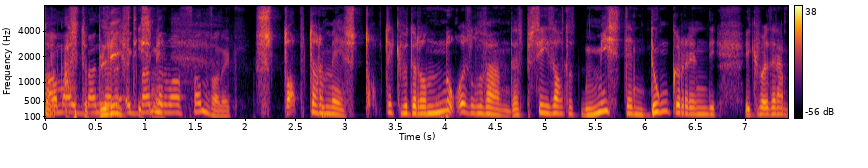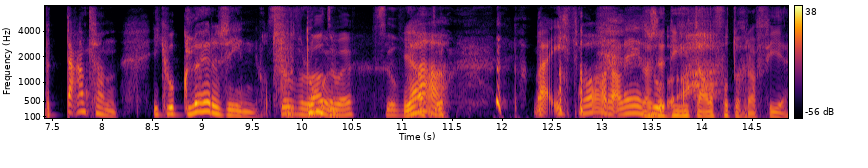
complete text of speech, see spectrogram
er Ah, maar ik ben, er, eens er wel fan van, ik. Stop ermee, stop. Ik word er onnozel van. Dat is precies altijd mist en donker. En die... Ik word eraan betaald van. Ik wil kleuren zien. Godverdomme. Silverado, hè. Silverado. Ja. Maar echt waar. Allee, dat is zo... de digitale fotografie, hè.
